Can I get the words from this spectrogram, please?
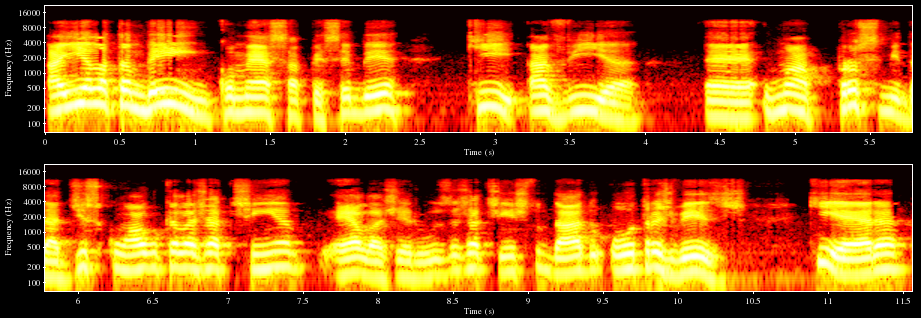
Aí ela também começa a perceber que havia é, uma proximidade disso com algo que ela já tinha, ela, Jerusa, já tinha estudado outras vezes, que era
